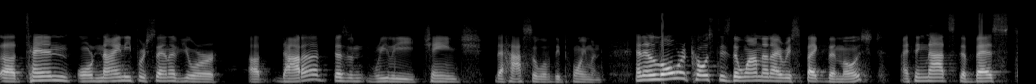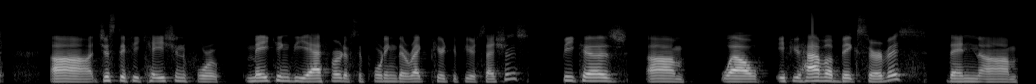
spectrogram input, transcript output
uh, 10 or 90% of your uh, data doesn't really change the hassle of deployment. And then lower cost is the one that I respect the most. I think that's the best uh, justification for making the effort of supporting direct peer-to-peer -peer sessions because, um, well, if you have a big service, then um,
